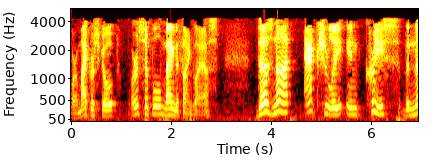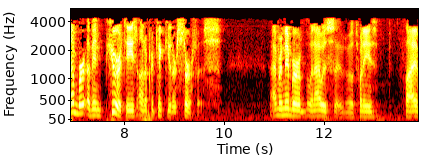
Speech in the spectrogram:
or a microscope or a simple magnifying glass does not actually increase the number of impurities on a particular surface. I remember when I was uh, well, 25,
